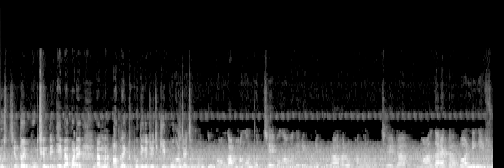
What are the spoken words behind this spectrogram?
দুশ্চিন্তায় ভুগছেন। তো এই ব্যাপারে মানে আপনার একটু প্রতিক্রিয়া চাইছি কী বলতে চাইছেন? গঙ্গা ভাঙন হচ্ছে এবং আমাদের এখানে কোলাঘারও ভাঙন হচ্ছে এটা মালদার একটা বার্নিং ইস্যু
